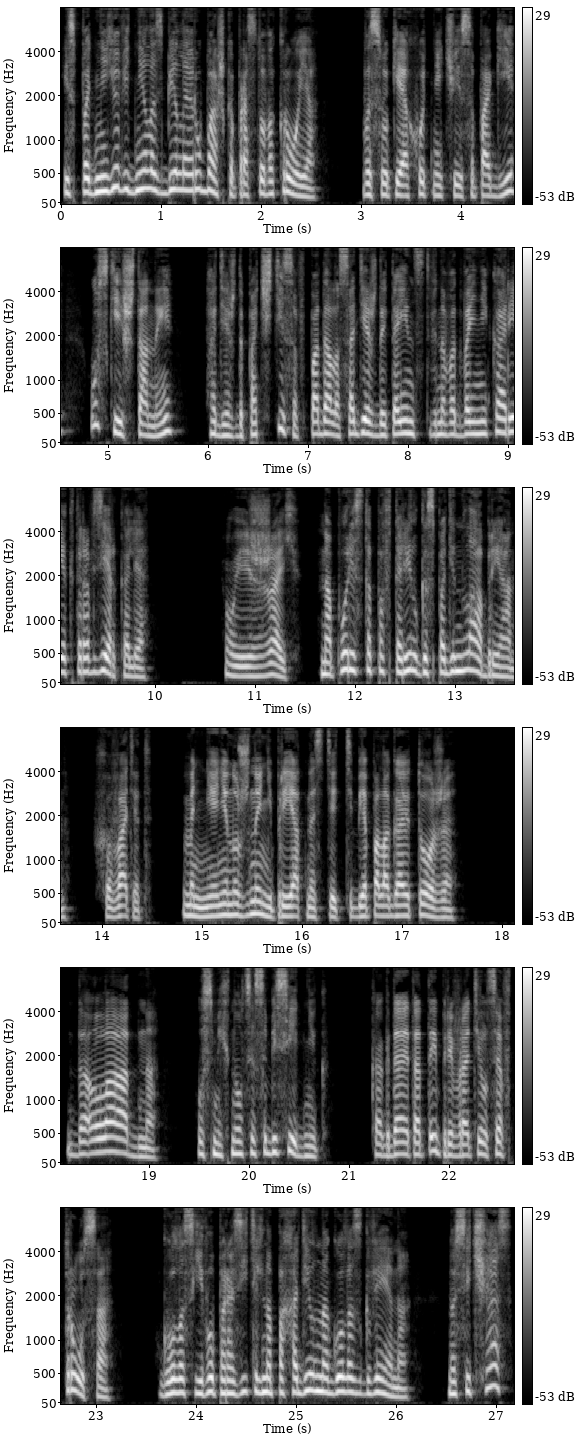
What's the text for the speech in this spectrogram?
из-под нее виднелась белая рубашка простого кроя. Высокие охотничьи сапоги, узкие штаны. Одежда почти совпадала с одеждой таинственного двойника ректора в зеркале. «Уезжай», — напористо повторил господин Лабриан. «Хватит. Мне не нужны неприятности, тебе, полагаю, тоже». «Да ладно», — усмехнулся собеседник. Когда это ты превратился в труса?» Голос его поразительно походил на голос Гвена. Но сейчас,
